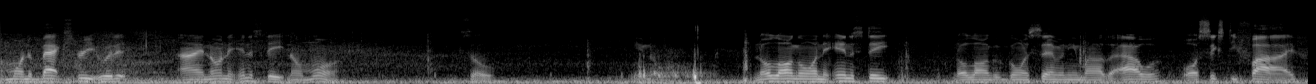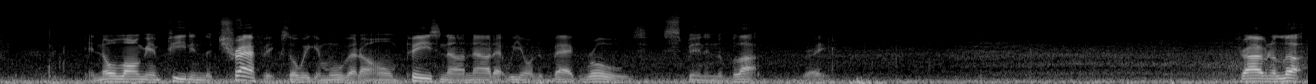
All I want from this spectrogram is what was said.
I'm on the back street with it. I ain't on the interstate no more. So, you know, no longer on the interstate, no longer going 70 miles an hour or 65, and no longer impeding the traffic so we can move at our own pace now, now that we on the back roads spinning the block, right? Driving a lot,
